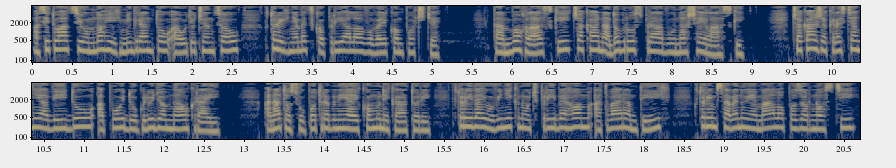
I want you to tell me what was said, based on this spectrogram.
a situáciu mnohých migrantov a utečencov, ktorých Nemecko prijalo vo veľkom počte. Tam Boh lásky čaká na dobrú správu našej lásky. Čaká, že kresťania výjdu a pôjdu k ľuďom na okraji. A na to sú potrební aj komunikátori, ktorí dajú vyniknúť príbehom a tváram tých, ktorým sa venuje málo pozornosti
